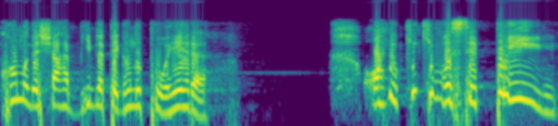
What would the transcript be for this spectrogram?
Como deixar a Bíblia pegando poeira? Olha o que, que você tem.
